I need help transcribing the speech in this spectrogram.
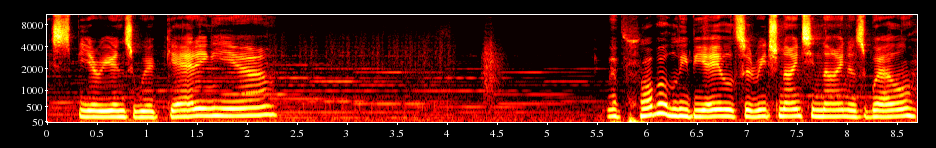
experience we're getting here... We'll probably be able to reach 99 as well.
